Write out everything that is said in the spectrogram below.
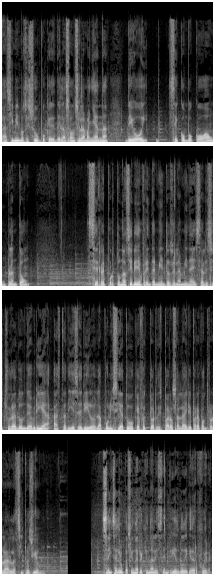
Asimismo se supo que desde las 11 de la mañana de hoy se convocó a un plantón. Se reportó una serie de enfrentamientos en la mina de sal de Sechura donde habría hasta 10 heridos. La policía tuvo que efectuar disparos al aire para controlar la situación. Seis agrupaciones regionales en riesgo de quedar fuera.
